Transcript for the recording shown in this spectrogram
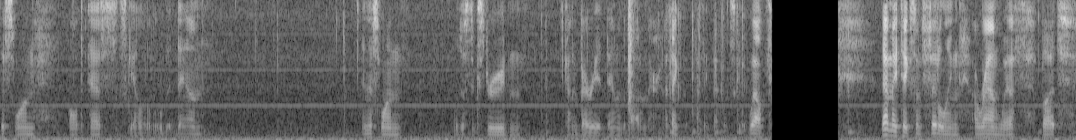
This one, Alt S, scale it a little bit down. And this one, we'll just extrude and kind of bury it down at the bottom there. I think I think that looks good. Well, that may take some fiddling around with, but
